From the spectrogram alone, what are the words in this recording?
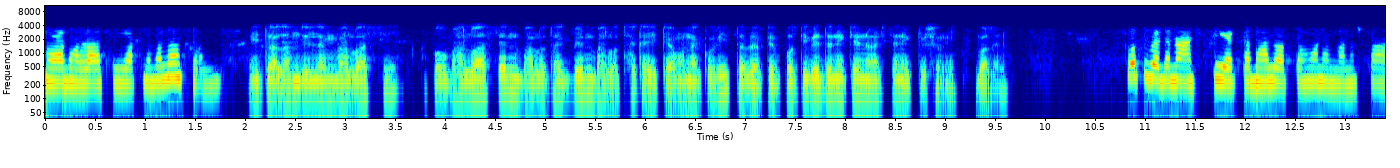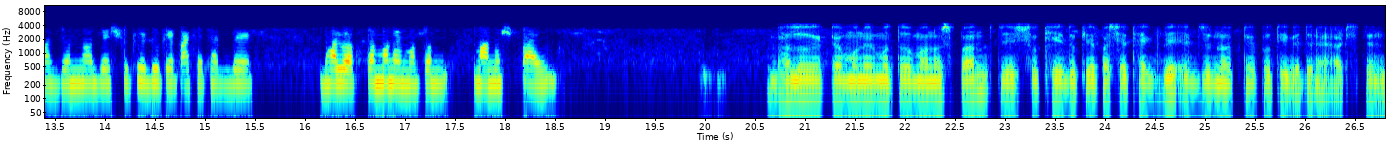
হ্যাঁ ভালো আছি। আপনি ভালো আছেন? এই তো আলহামদুলিল্লাহ আমি ভালো আছি। আপু ভালো আছেন? ভালো থাকবেন ভালো থাকাই কামনা করি। তবে আপনি প্রতিবেদনে কেন আসছেন একটু শুনি বলেন। প্রতিবেদনে আসছি একটা ভালো একটা মনের মানুষ পাওয়ার জন্য। যে সুখে দুঃখে পাশে থাকবে ভালো একটা মনের মতন মানুষ পাই। ভালো একটা মনের মতো মানুষ পান যে সুখে দুঃখে পাশে থাকবে এর জন্য আপনি প্রতিবেদনে আসছেন।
